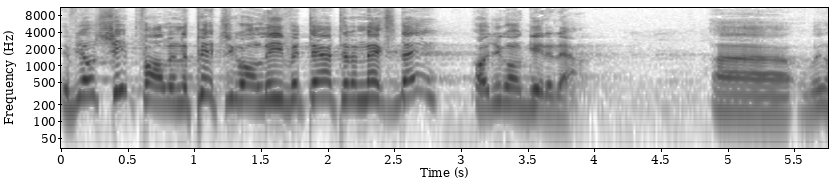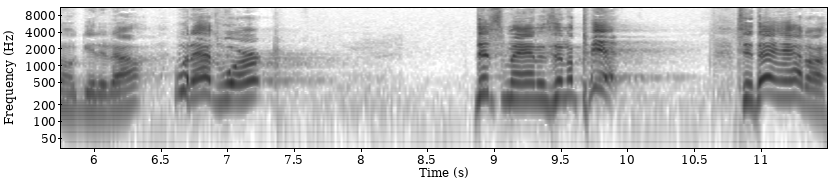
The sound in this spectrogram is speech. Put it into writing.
If your sheep fall in the pit, you're going to leave it there till the next day or you're going to get it out? Uh, we're going to get it out. Well, that's work. This man is in a pit. See, they had a,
